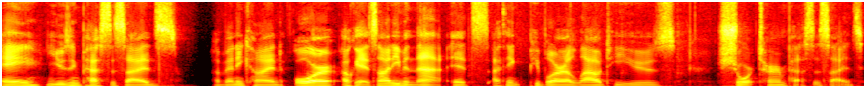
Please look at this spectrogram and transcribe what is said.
a using pesticides of any kind or okay it's not even that it's i think people are allowed to use short-term pesticides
